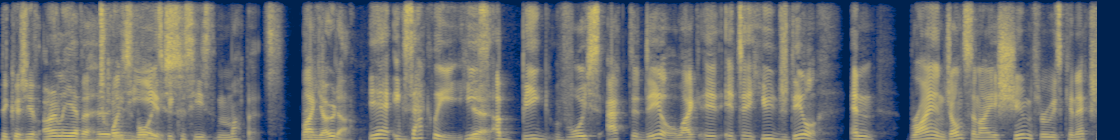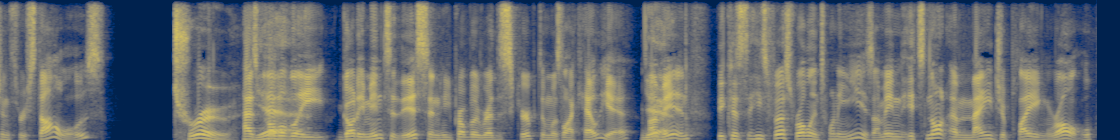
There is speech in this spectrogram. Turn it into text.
Because you've only ever heard 20 his voice. years because he's Muppets. like Like, Yoda. yeah, exactly. He's Yeah. a big voice actor deal. Like, it, it's a huge deal. And Rian Johnson, I assume through his connection through Star Wars, True. has Yeah. probably got him into this and he probably read the script and was like, hell yeah, I'm in. Because his first role in 20 years, I mean, it's not a major playing role,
